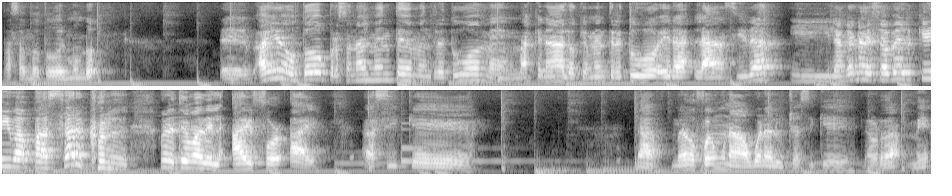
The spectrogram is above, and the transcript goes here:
pasando todo el mundo. Eh, a mí me gustó personalmente, me entretuvo, más que nada lo que me entretuvo era la ansiedad y las ganas de saber qué iba a pasar con el, tema del Eye for Eye. Así que... Nada, me, fue una buena lucha, así que la verdad me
